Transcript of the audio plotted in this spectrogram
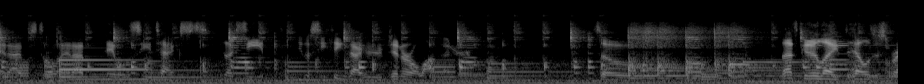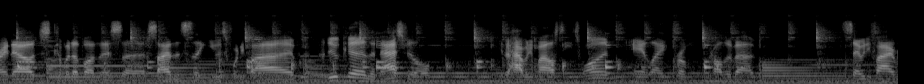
and I'm still and I'm able to see text, like see you know see things out here in general a lot better. So that's good. Like the hell, just right now, just coming up on this uh, sign that's like US 45, the Paducah, the Nashville. You know how many miles to each one, and like from probably about 75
